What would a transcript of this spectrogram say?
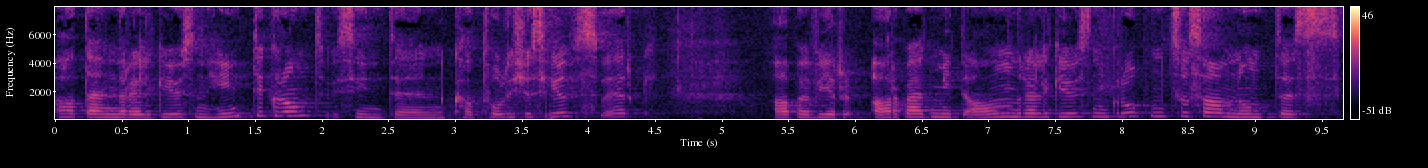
hat einen religiösen Hintergrund. Wir sind ein katholisches Hilfswerk, aber wir arbeiten mit allen religiösen Gruppen zusammen und das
